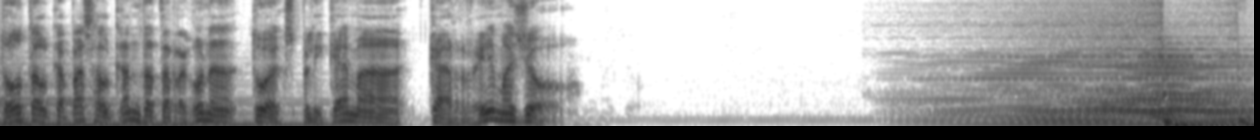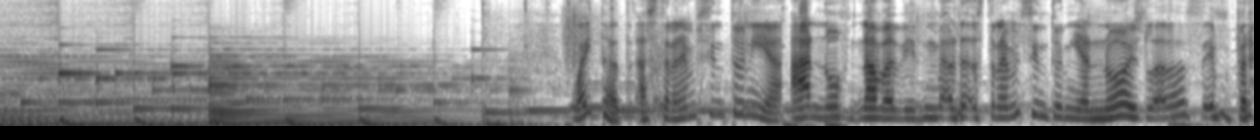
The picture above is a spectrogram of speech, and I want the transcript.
Tot el que passa al Camp de Tarragona t'ho expliquem a Carrer Major. Guaita, estrenem sintonia. Ah, no, anava a dir, estrenem sintonia. No, és la de sempre.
